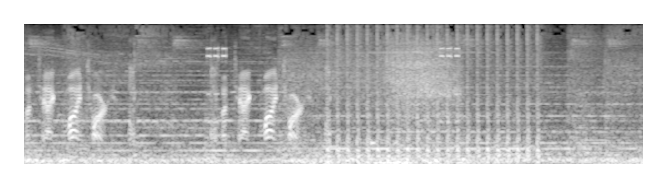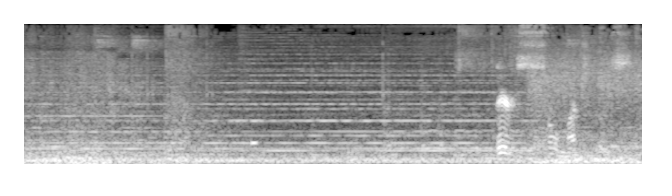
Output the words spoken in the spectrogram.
Attack my target. Attack my target. There's so much of this.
